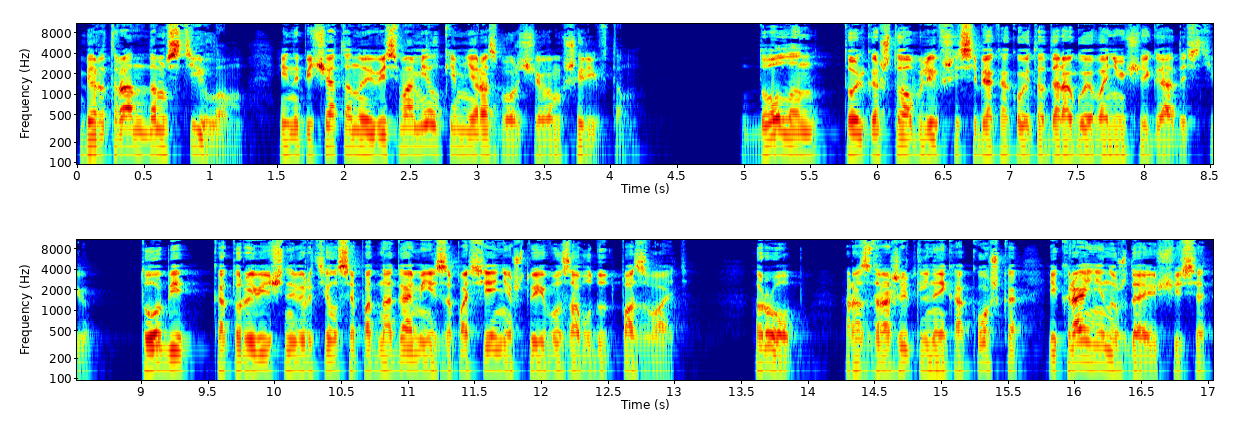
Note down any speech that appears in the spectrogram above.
Бертрандом Стилом и напечатанную весьма мелким неразборчивым шрифтом. Долан, только что обливший себя какой-то дорогой вонючей гадостью, Тоби, который вечно вертелся под ногами из опасения, что его забудут позвать. Роб, раздражительный как кошка и крайне нуждающийся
